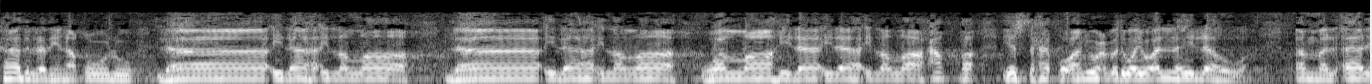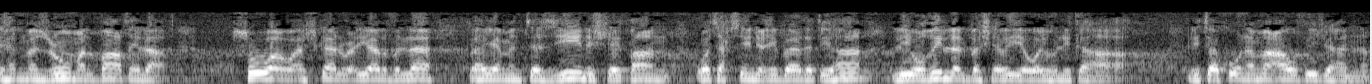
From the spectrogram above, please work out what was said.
هذا الذي نقول لا إله إلا الله لا إله إلا الله والله لا إله إلا الله حق يستحق أن يعبد ويؤله إلا هو. أما الآلهة المزعومة الباطلة صور وأشكال والعياذ بالله فهي من تزيين الشيطان وتحسين عبادتها ليضل البشرية ويهلكها لتكون معه في جهنم.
